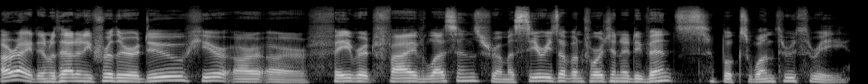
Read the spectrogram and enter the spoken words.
All right, and without any further ado, here are our favorite five lessons from a series of unfortunate events, books one through three.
